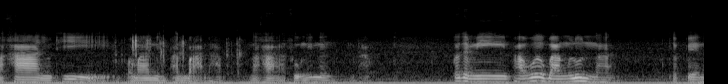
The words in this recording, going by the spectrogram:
ราคาอยู่ที่ประมาณ 1,000 บาทนะครับ ราคาสูงนิดนึงนะครับ ก็จะมี power บางรุ่นนะครับ จะเป็น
